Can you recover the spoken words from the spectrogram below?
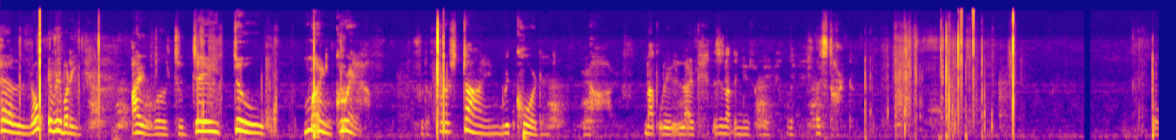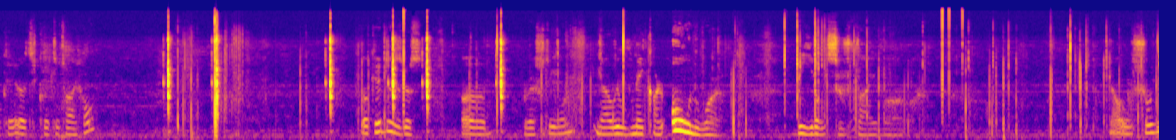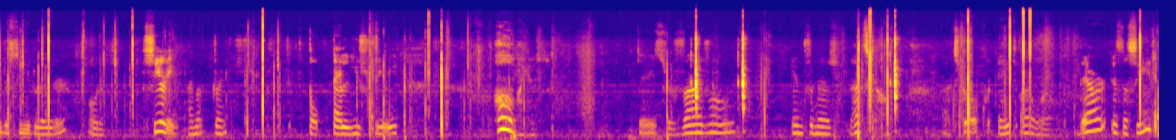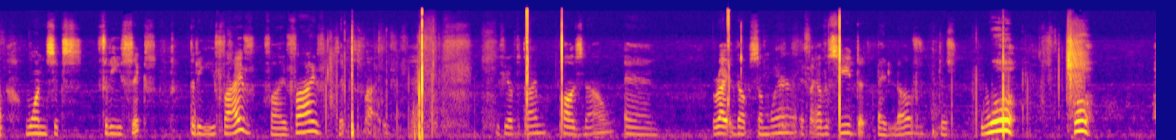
Hello everybody! I will today do Minecraft for the first time recorded live. Not really live. This is not the news. Okay, okay, let's start. Okay, let's click the title. Okay, this is just a rusty one. Now we'll make our own world. Beetle survival. Now I'll show you the seed later. Oh, that's Siri. I'm not trying. Don't tell you, Siri. Oh my goodness. Day survival. Infinite. Let's go. Let's go create our world. There is the seed. One six three six three five five five six five if you have the time, pause now and write it up somewhere. If I have a seed that I love, just whoa, oh,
